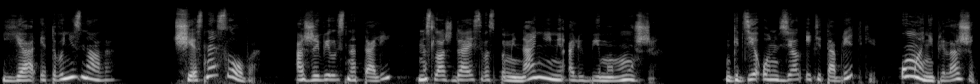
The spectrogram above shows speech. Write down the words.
Я этого не знала. Честное слово, оживилась Натали, наслаждаясь воспоминаниями о любимом муже. Где он взял эти таблетки, ума не приложу,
